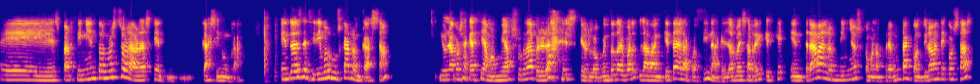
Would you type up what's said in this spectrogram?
eh, esparcimiento nuestro, la verdad es que casi nunca. Entonces decidimos buscarlo en casa. Y una cosa que hacíamos muy absurda, pero era, es que os lo cuento tal cual, la banqueta de la cocina, que ya os vais a reír, que es que entraban los niños, como nos preguntan continuamente cosas,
